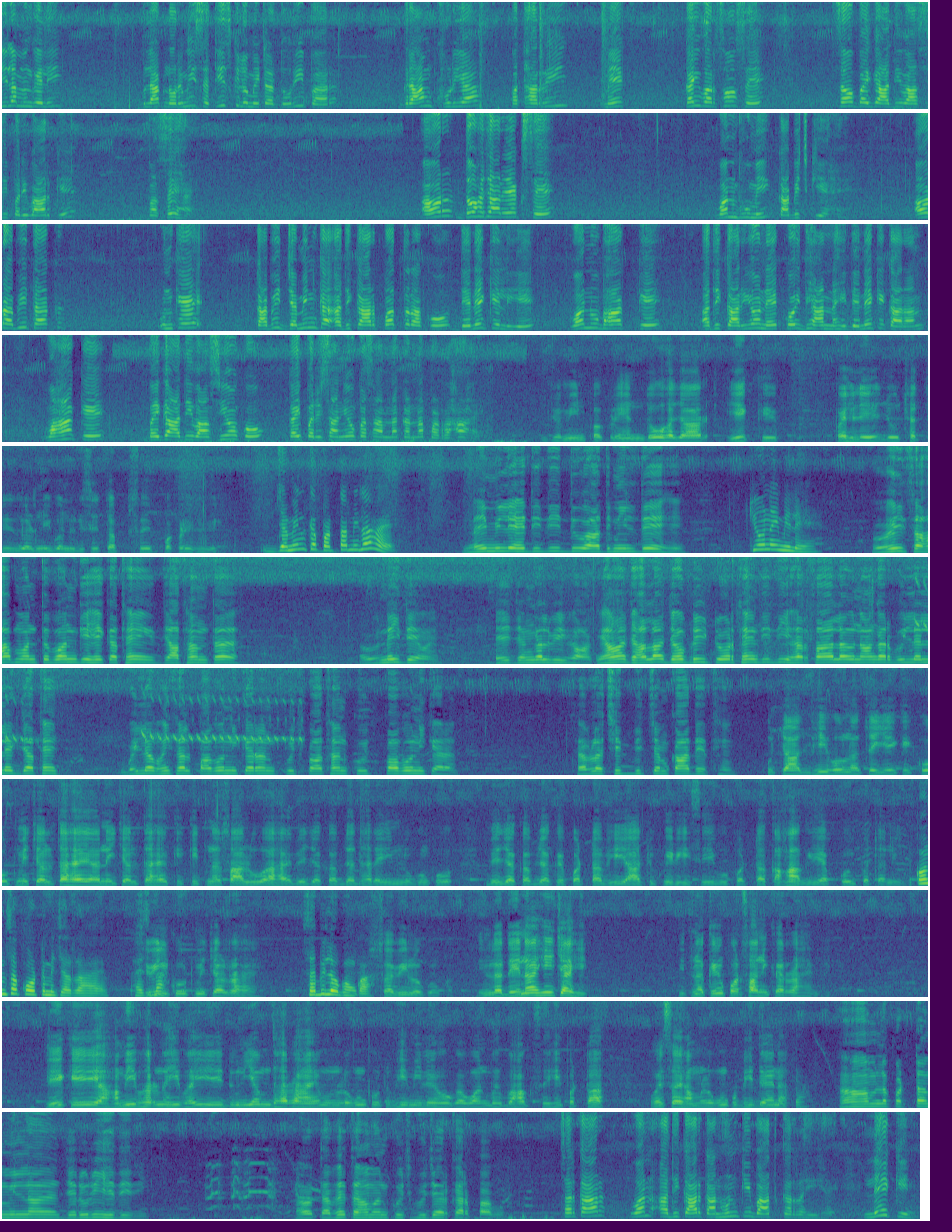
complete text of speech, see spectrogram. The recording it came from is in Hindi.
जिला मुंगेली ब्लॉक लोरमी से 30 किलोमीटर दूरी पर ग्राम खुड़िया पथर्री में कई वर्षों से सौ बैग आदिवासी परिवार के बसे हैं। और 2001 से वन भूमि काबिज किए हैं और अभी तक उनके काबिज ज़मीन का अधिकार पत्र को देने के लिए वन विभाग के अधिकारियों ने कोई ध्यान नहीं देने के कारण वहाँ के बैगा आदिवासियों को कई परेशानियों का सामना करना पड़ रहा है। ज़मीन पकड़े हैं। 2001 के पहले जो छत्तीसगढ़ नहीं बन रही से तब से पकड़े हुए ज़मीन का पट्टा मिला है? नहीं मिले है दीदी दो आदमी दे है। क्यों नहीं मिले है? वही साहब मन तो बन गए है कथे जाथन त और नहीं दे ये जंगल विभाग। यहाँ झाला झोपड़ी तोड़ते दीदी हर साल और नांगर बुल्ला लेके जाते बैला भैंसल पाबो नहीं करन कुछ पाथन कुछ पाबो नहीं करन। सब ला छित बीच चमका देते हैं। कुछ जाँच भी होना चाहिए कि कोर्ट में चलता है या नहीं चलता है कि कितना साल हुआ है बेजा कब्जा धरे इन लोगों को। बेजा कब्जा के पट्टा भी आ चुके रही से वो पट्टा कहाँ गया अब कोई पता नहीं। कौन सा कोर्ट में चल रहा है? सिविल कोर्ट में चल रहा है। सभी लोगों का? सभी लोगों का। इनला देना ही चाहिए। इतना क्यों परेशानी कर रहे हैं भाई? एक ये हम ही भर नहीं भाई ये दुनिया में धर रहा है। उन लोगों को तो भी मिले होगा वन विभाग से ही पट्टा। वैसा हम लोगों को भी देना। हाँ हमला पट्टा मिलना ज़रूरी है दीदी। और तभी तो हम कुछ गुजर कर पाबो। सरकार वन अधिकार कानून की बात कर रही है लेकिन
